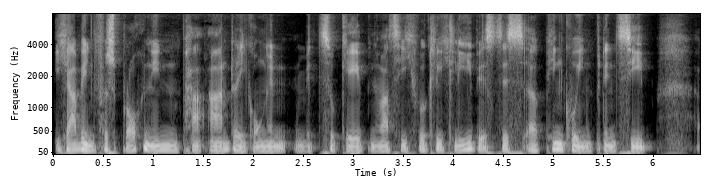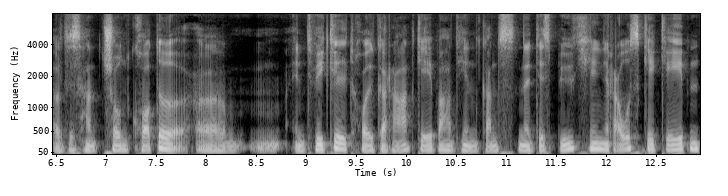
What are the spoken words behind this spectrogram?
Ich habe Ihnen versprochen, Ihnen ein paar Anregungen mitzugeben. Was ich wirklich liebe, ist das äh, Pinguin-Prinzip. Äh, das hat John Cotter äh, entwickelt. Holger Ratgeber hat hier ein ganz nettes Büchchen rausgegeben.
